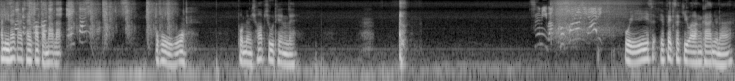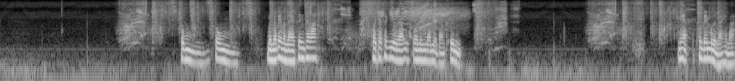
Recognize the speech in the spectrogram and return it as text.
อันนี้น่าจะใช้ความสามารถละ โอ้โห ผมยังชอบชูเทนเลย りอุ้ยเอฟเฟกต์สกิลอลังการอยู่นะ ตุ่มตุ่มเหมือนน้ำเป็นมันแรงขึ้นใช่ปะพอใช้สกิลแล้วอีกตัวหนึ่งดาเมจแรงขึ้น เนี่ย ขึ้นไปหมื่นแล้วเห็นปะ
